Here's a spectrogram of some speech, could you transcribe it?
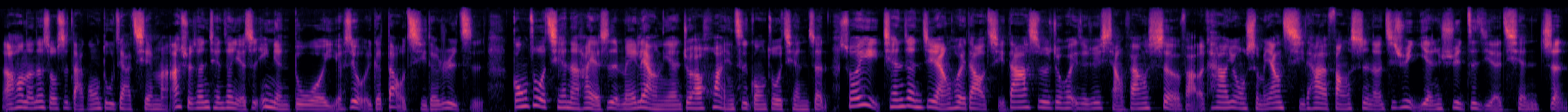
然后呢那时候是打工度假签嘛，啊学生签证也是一年多而已，也是有一个到期的日子。工作签呢，它也是每两年就要换一次工作签证，所以签证既然会到期，大家是不是就会一直去想方设法的，看要用什么样其他的方式呢，继续延续自己的签证？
